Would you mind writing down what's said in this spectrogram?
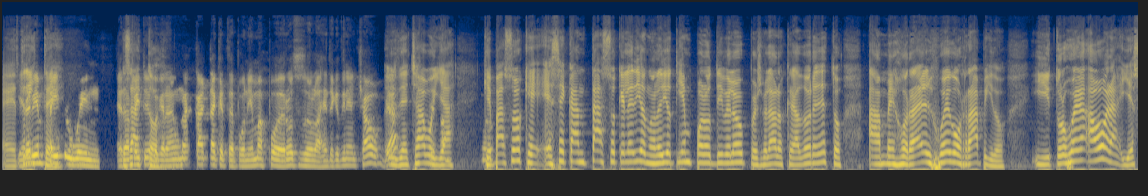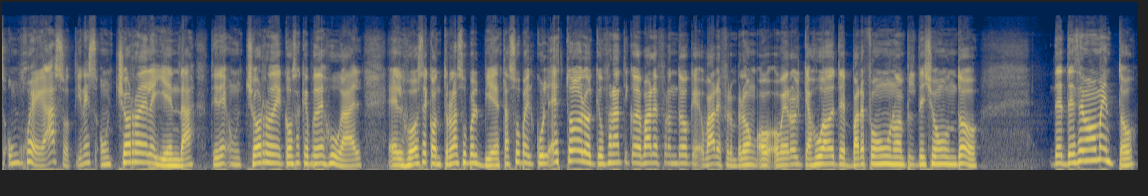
Eh, era bien pay to win. Era porque eran unas cartas que te ponían más poderosos o la gente que tenía chavo. ¿ya? Tiene chavo y ya. ¿Qué pasó? Que ese cantazo que le dio no le dio tiempo a los developers, ¿verdad? A los creadores de esto, a mejorar el juego rápido. Y tú lo juegas ahora y es un juegazo. Tienes un chorro de leyendas, tienes un chorro de cosas que puedes jugar. El juego se controla súper bien, está súper cool. Es todo lo que un fanático de Battlefront 2, que, Battlefront, perdón, o Overall, que ha jugado desde Battlefront 1 en PlayStation 1 2, desde ese momento,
